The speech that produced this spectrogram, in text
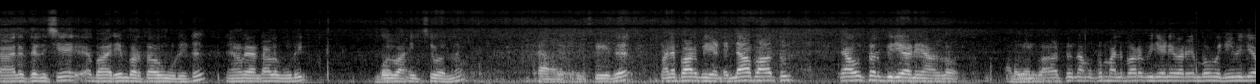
കാലത്തണിച്ച് ഭാര്യയും ഭർത്താവും കൂടിയിട്ട് ഞങ്ങൾ രണ്ടാളും കൂടി പോയി വാങ്ങിച്ചു വന്ന്. ചെയ്ത് മലബാർ ബിരിയാണി. എല്ലാ ഭാഗത്തും രാവുത്തർ ബിരിയാണിയാണല്ലോ. ഈ ഭാഗത്ത് നമുക്ക് മലബാർ ബിരിയാണി പറയുമ്പോൾ വലിയ വലിയ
